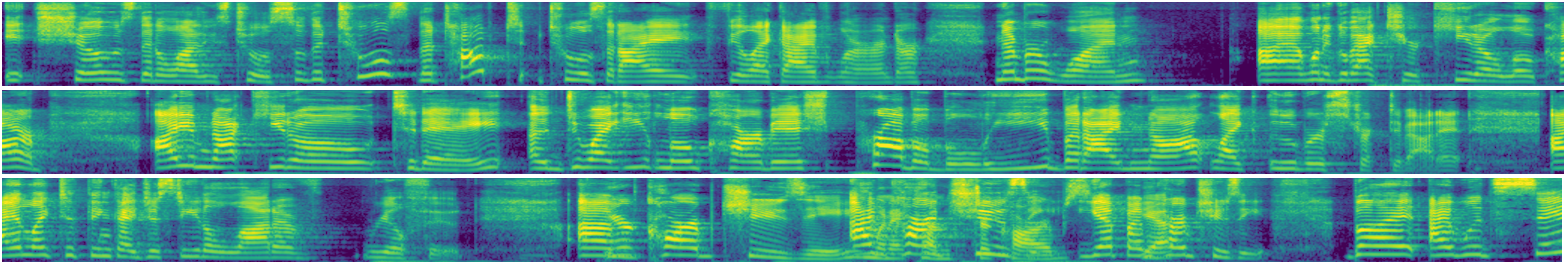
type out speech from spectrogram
it shows that a lot of these tools. So the tools, the top t- tools that I feel like I've learned are number one, I want to go back to your keto low carb. I am not keto today. Uh, do I eat low carbish? Probably, but I'm not like uber strict about it. I like to think I just eat a lot of real food. Um, You're carb choosy I'm when it comes choosy. to carbs. Yep, I'm yep. carb choosy. But I would say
